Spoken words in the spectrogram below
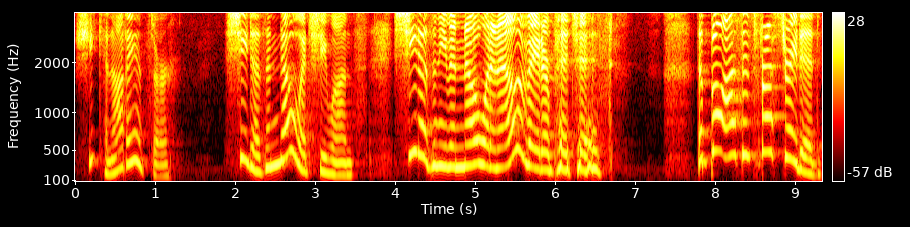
She cannot answer. She doesn't know what she wants. She doesn't even know what an elevator pitch is. The boss is frustrated.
